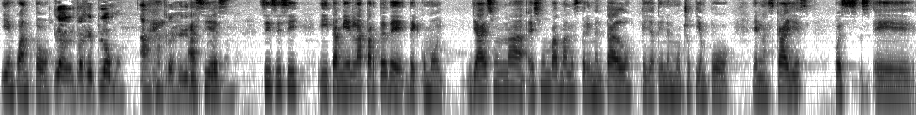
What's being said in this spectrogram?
y en cuanto... Claro, el traje plomo. Ajá, traje gris así es. Sí, sí, sí. Y también la parte de, de como ya es, una, es un Batman experimentado, que ya tiene mucho tiempo en las calles, pues eh,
